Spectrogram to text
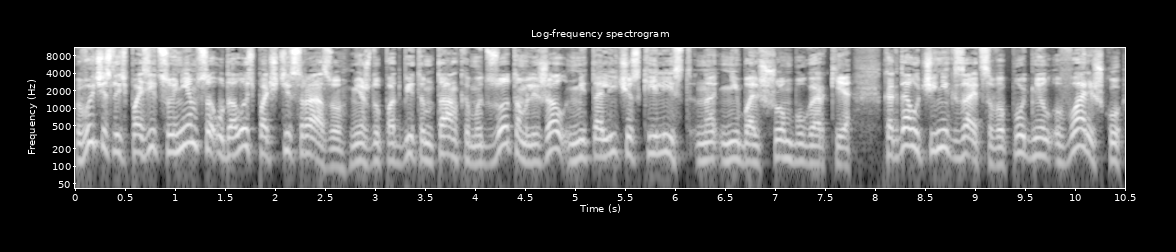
Вычислить позицию немца удалось почти сразу. Между подбитым танком и дзотом лежал металлический лист на небольшом бугорке бугорке. Когда ученик Зайцева поднял варежку,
